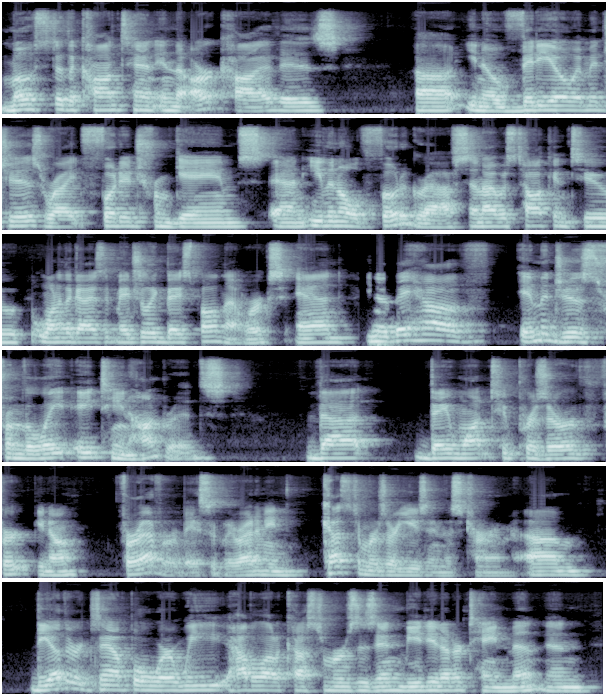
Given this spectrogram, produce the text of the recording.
most of the content in the archive is uh, you know, video images, right? Footage from games and even old photographs. And I was talking to one of the guys at Major League Baseball Networks, and, you know, they have images from the late 1800s that they want to preserve for, you know, forever, basically, right? I mean, customers are using this term. Um, the other example where we have a lot of customers is in media and entertainment. And,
